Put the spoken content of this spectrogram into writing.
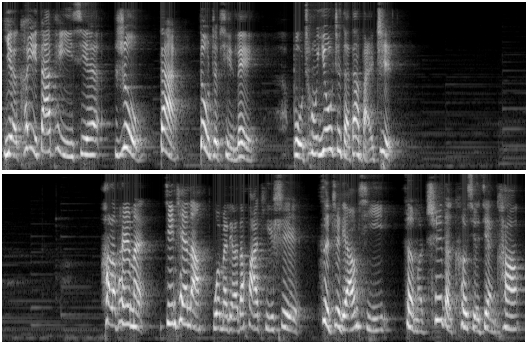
也可以搭配一些肉、蛋、豆制品类，补充优质的蛋白质。好了，朋友们，今天呢，我们聊的话题是自制凉皮怎么吃的科学健康。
